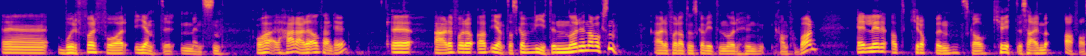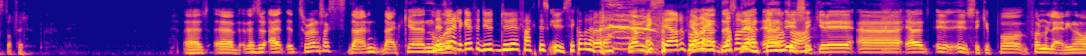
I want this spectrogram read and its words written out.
Eh, hvorfor får jenter mensen? Og her, her er det alternativer. Eh, er det for at jenta skal vite når hun er voksen? Er det for at hun skal vite når hun kan få barn? Eller at kroppen skal kvitte seg med avfallsstoffer? Eh, uh, jeg, jeg, jeg tror det er en slags Det er, det er ikke noe Det er så veldig gøy, for du, du er faktisk usikker på dette. Ja, men- Jeg ser det på Ja, men deg. Derfor er- venter jeg Jeg er usikker, i, uh, jeg er usikker på formuleringen av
